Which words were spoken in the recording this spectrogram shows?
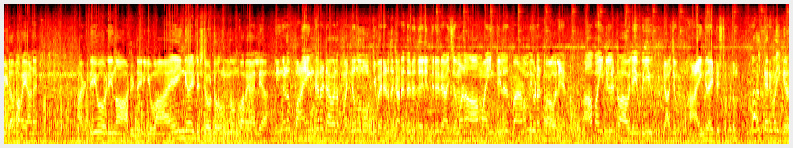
വിട പറയാണ്. അടിപൊളി നാടിട്ട്. എനിക്ക് ഭയങ്കരമായിട്ട് ഇഷ്ടപ്പെട്ടു. ഒന്നും പറയാനില്ല. നിങ്ങൾ ഭയങ്കര ഡെവലപ്മെന്റ് ഒന്നും നോക്കി വരരുത്. കാരണം ഇതൊരു ദരിദ്ര രാജ്യമാണ്. ആ മൈൻഡിൽ വേണം ഇവിടെ ട്രാവൽ ചെയ്യാൻ. ആ മൈൻഡിൽ ട്രാവൽ ചെയ്യുമ്പോൾ ഈ രാജ്യം ഭയങ്കരമായിട്ട് ഇഷ്ടപ്പെടും. ആൾക്കാർ ഭയങ്കര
